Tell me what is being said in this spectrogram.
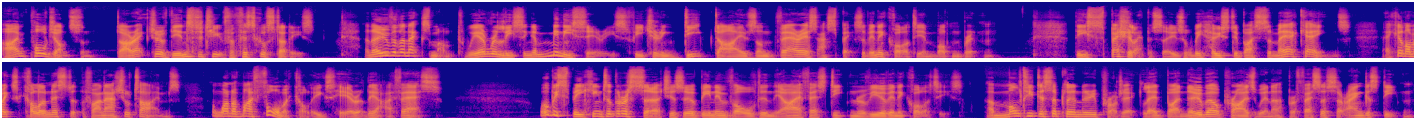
I'm Paul Johnson, Director of the Institute for Fiscal Studies. And over the next month, we are releasing a mini series featuring deep dives on various aspects of inequality in modern Britain. These special episodes will be hosted by Soumaya Keynes, economics columnist at the Financial Times and one of my former colleagues here at the IFS. We'll be speaking to the researchers who have been involved in the IFS Deaton Review of Inequalities, a multidisciplinary project led by Nobel Prize winner Professor Sir Angus Deaton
